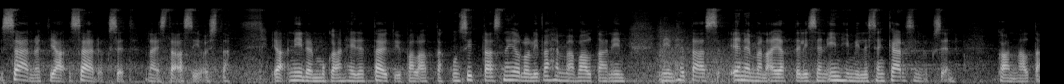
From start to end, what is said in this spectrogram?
säännöt ja säädökset näistä asioista. Ja niiden mukaan heidät täytyy palauttaa, kun sitten taas ne, joilla oli vähemmän valtaa, niin, niin he taas enemmän ajatteli sen inhimillisen kärsimyksen kannalta.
